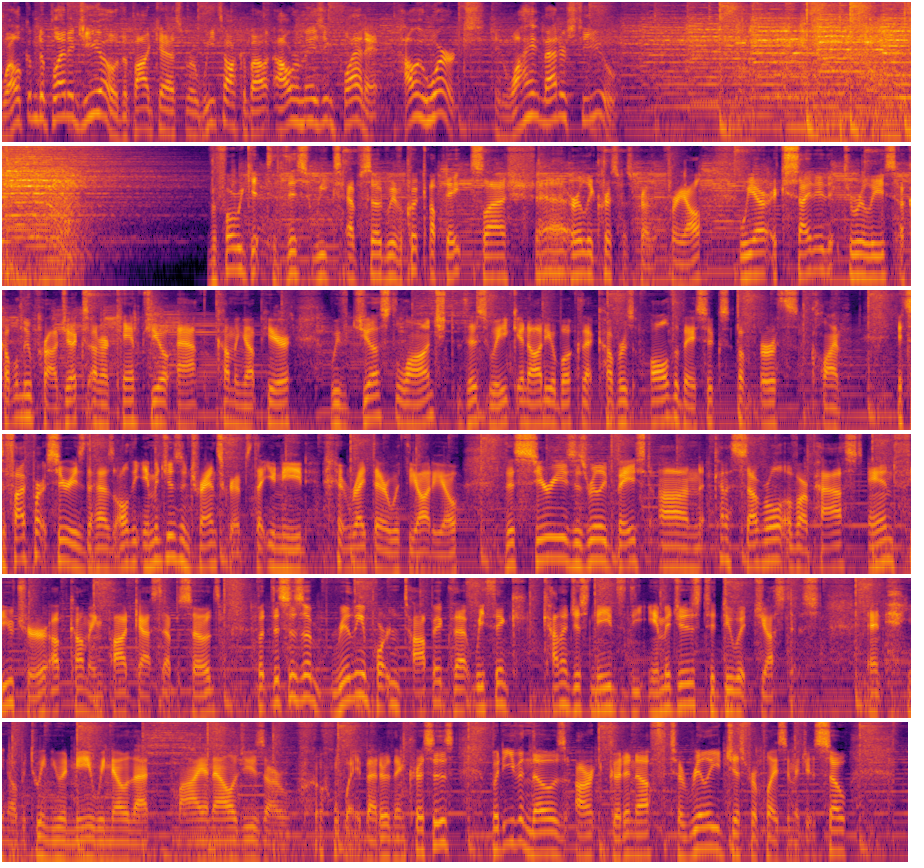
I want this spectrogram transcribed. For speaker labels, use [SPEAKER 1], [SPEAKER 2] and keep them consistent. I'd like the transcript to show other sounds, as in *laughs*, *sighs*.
[SPEAKER 1] Welcome to Planet Geo, the podcast where we talk about our amazing planet, how it works, and why it matters to you. Before we get to this week's episode, we have a quick update slash uh, early Christmas present for y'all. We are excited to release a couple new projects on our Camp Geo app coming up here. We've just launched this week an audiobook that covers all the basics of Earth's climate. It's a five part series that has all the images and transcripts that you need *laughs* right there with the audio. This series is really based on kind of several of our past and future upcoming podcast episodes, but this is a really important topic that we think kind of just needs the images to do it justice. And, you know, between you and me, we know that my analogies are *laughs* way better than Chris's, but even those aren't good enough to really just replace images. So,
